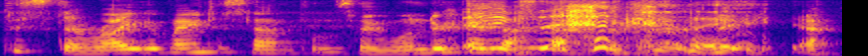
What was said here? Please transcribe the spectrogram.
this is the right amount of samples. I wonder how happened. Exactly. yeah.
